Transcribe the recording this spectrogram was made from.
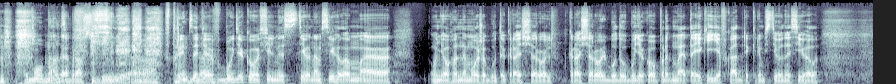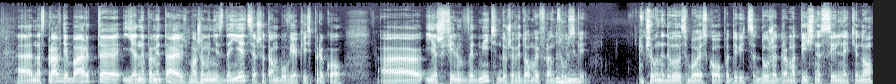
Тому Барт Ну да. забрав собі. Е, В принципі, да. в будь-якому фільмі з Стівеном Сігалом е, у нього не може бути краща роль. Краща роль буде у будь-якого предмета, який є в кадрі, крім Стівена Сігала. Е, насправді, Барт, е, я не пам'ятаю, може мені здається, що там був якийсь прикол. Е, є ж фільм Ведмідь, дуже відомий французький. Якщо ви не дивилися, обов'язково подивіться. Дуже драматичне, сильне кіно.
